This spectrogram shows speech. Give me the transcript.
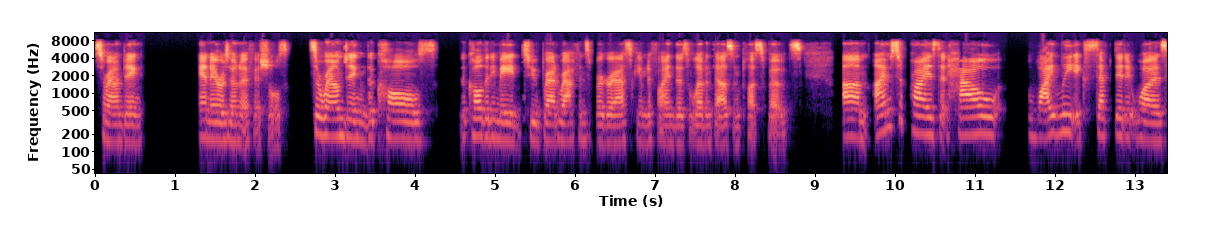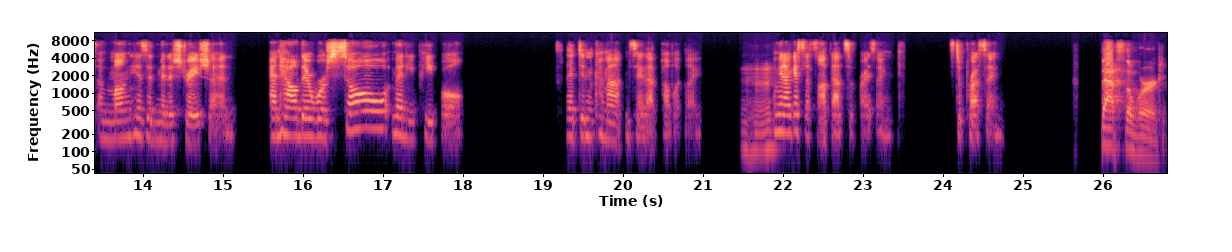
surrounding and Arizona officials surrounding the calls, the call that he made to Brad Raffensperger asking him to find those 11,000 plus votes. Um, I'm surprised at how widely accepted it was among his administration and how there were so many people that didn't come out and say that publicly. Mm-hmm. I mean, I guess that's not that surprising. It's depressing. That's the word.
